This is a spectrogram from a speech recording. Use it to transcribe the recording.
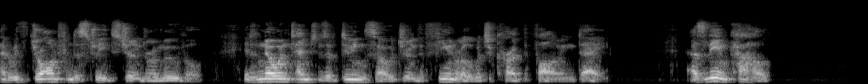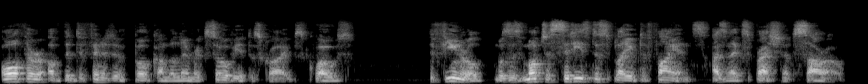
had withdrawn from the streets during the removal, it had no intentions of doing so during the funeral which occurred the following day. As Liam Cahill, author of the definitive book on the Limerick Soviet, describes, quote, the funeral was as much a city's display of defiance as an expression of sorrow.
